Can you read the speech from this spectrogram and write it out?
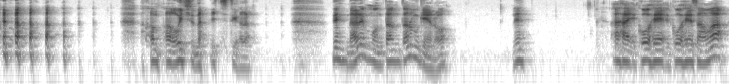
あんま美味しくないっつってから。ね、なれもん頼むけんやろ？ね。はいはい、浩平、浩平さんは、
